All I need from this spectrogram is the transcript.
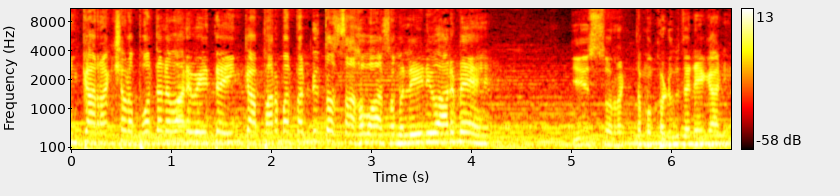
ఇంకా రక్షణ పొందని వారమైతే ఇంకా పరమ తండ్రితో సహవాసము లేని వారమే. ఏసు రక్తము కడుగుతనే గాని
